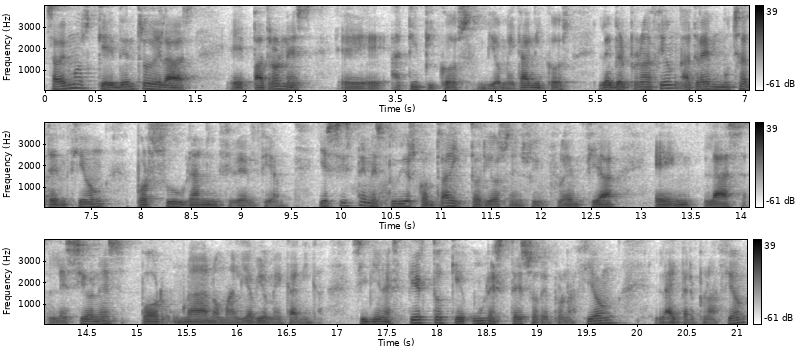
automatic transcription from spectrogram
Sabemos que dentro de los eh, patrones eh, atípicos biomecánicos, la hiperpronación atrae mucha atención por su gran incidencia y existen estudios contradictorios en su influencia en las lesiones por una anomalía biomecánica. Si bien es cierto que un exceso de pronación, la hiperpronación,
